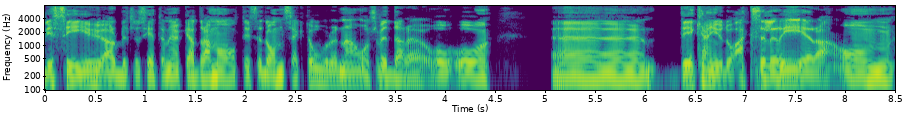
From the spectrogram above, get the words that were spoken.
Vi ser hur arbetslösheten ökar dramatiskt i de sektorerna och så vidare. Och, och eh, det kan ju då accelerera om,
